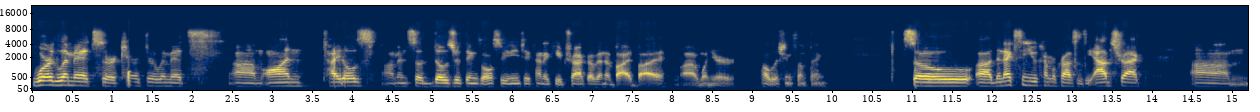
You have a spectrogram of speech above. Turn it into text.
word limits or character limits um, on titles, um, and so those are things also you need to kind of keep track of and abide by uh, when you're publishing something. So uh, the next thing you come across is the abstract. Um,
